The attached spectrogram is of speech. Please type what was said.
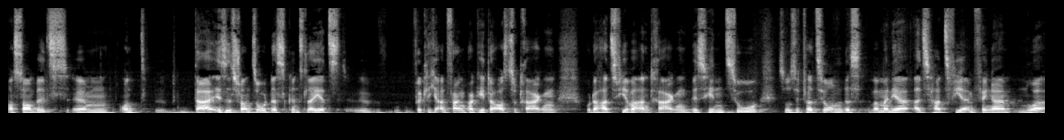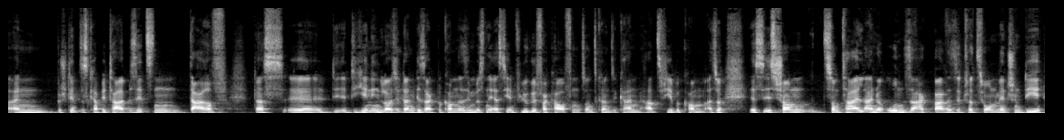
Ensembles. Ähm, und da ist es schon so, dass Künstler jetzt äh, wirklich anfangen, Pakete auszutragen oder Hartz IV beantragen, bis hin zu so Situationen, dass, weil man ja als Hartz IV-Empfänger nur ein bestimmtes Kapital besitzen darf, dass äh, die, diejenigen Leute dann gesagt bekommen, dass sie müssen erst ihren Flügel verkaufen, sonst können sie keinen Hartz IV bekommen. Also es ist schon zum Teil eine unsagbare Situation. Menschen, die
